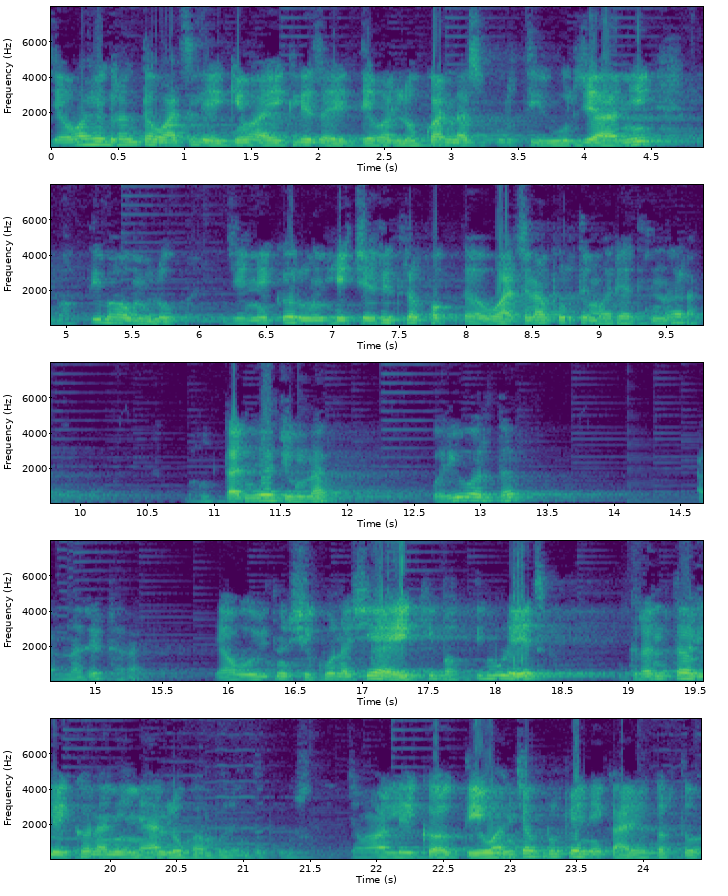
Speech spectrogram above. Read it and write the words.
जेव्हा हे ग्रंथ वाचले किंवा ऐकले जाईल तेव्हा लोकांना स्फूर्ती ऊर्जा आणि भक्तिभाव मिळो. जेणेकरून हे चरित्र फक्त वाचनापुरते मर्यादित न राहते भक्तांच्या जीवनात परिवर्तन आणणारे ठरा या ओळीतून शिकवण अशी आहे की भक्तीमुळेच ग्रंथ लेखन आणि ज्ञान लोकांपर्यंत पोहोचते. जेव्हा लेखक देवांच्या कृपेने कार्य करतो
